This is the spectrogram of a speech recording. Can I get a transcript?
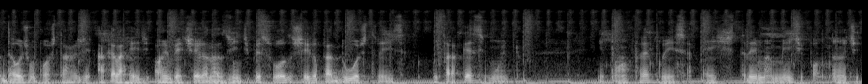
da última postagem, aquela rede, ao invés de chegar nas 20 pessoas, chega para duas, três, enfraquece muito. Então a frequência é extremamente importante,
